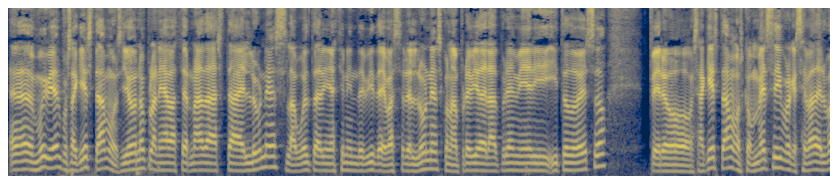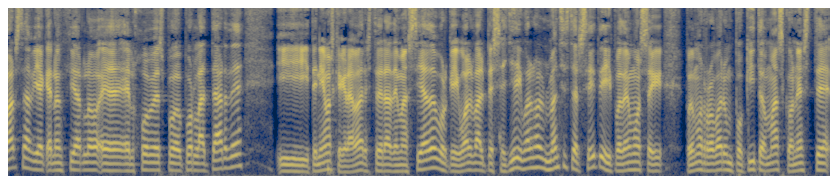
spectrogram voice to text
Eh, muy bien, pues aquí estamos. Yo no planeaba hacer nada hasta el lunes. La vuelta de alineación indebida iba a ser el lunes con la previa de la Premier y, y todo eso. Pero pues aquí estamos con Messi porque se va del Barça, había que anunciarlo eh, el jueves por, por la tarde y teníamos que grabar. Esto era demasiado porque igual va el PSG, igual va el Manchester City y podemos, seguir- podemos robar un poquito más con este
